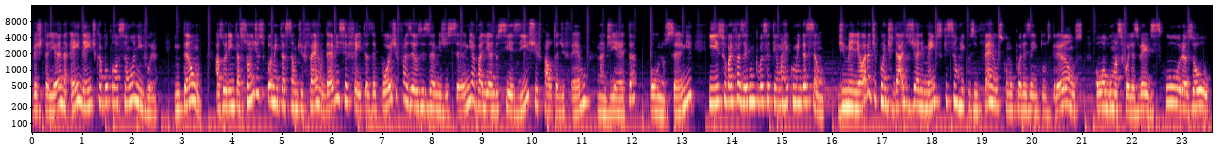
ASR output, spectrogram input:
vegetariana é idêntica à população onívora. Então, as orientações de suplementação de ferro devem ser feitas depois de fazer os exames de sangue, avaliando se existe falta de ferro na dieta ou no sangue, e isso vai fazer com que você tenha uma recomendação de melhora de quantidades de alimentos que são ricos em ferros, como por exemplo os grãos, ou algumas folhas verdes escuras, ou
